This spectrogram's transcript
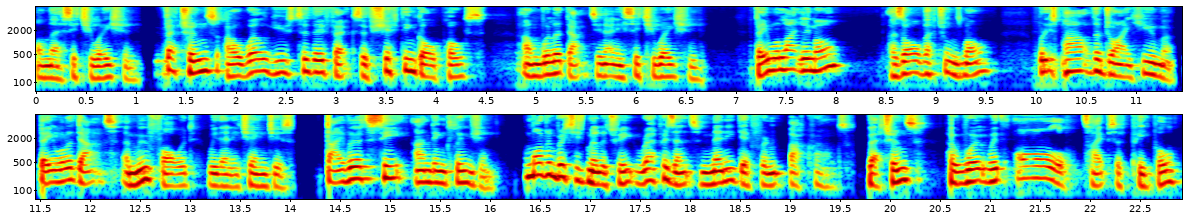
on their situation. Veterans are well used to the effects of shifting goalposts and will adapt in any situation. They will likely moan, as all veterans moan, but it's part of the dry humour. They will adapt and move forward with any changes. Diversity and inclusion. Modern British military represents many different backgrounds. Veterans have worked with all types of people,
